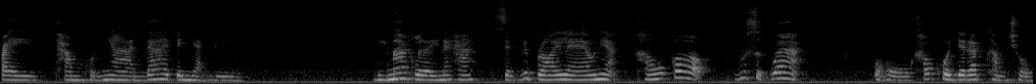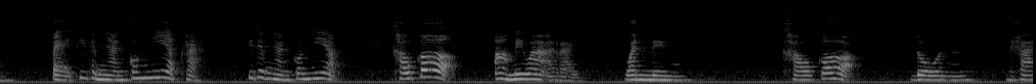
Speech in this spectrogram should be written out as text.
ไปทำผลงานได้เป็นอย่างดี ดีมากเลยนะคะ เสร็จเรียบร้อยแล้วเนี่ยเขาก็รู้สึกว่า โอ้โหเขาควรจะรับคำชม แต่ที่ทำงานก็เงียบค่ะ ที่ทำงานก็เงียบเขาก็อ่าไม่ว่าอะไร วันหนึ่งเขาก็โดนนะคะ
